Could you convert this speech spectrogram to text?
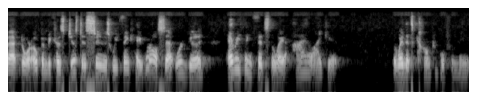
that door open because just as soon as we think, hey, we're all set, we're good, everything fits the way I like it, the way that's comfortable for me,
